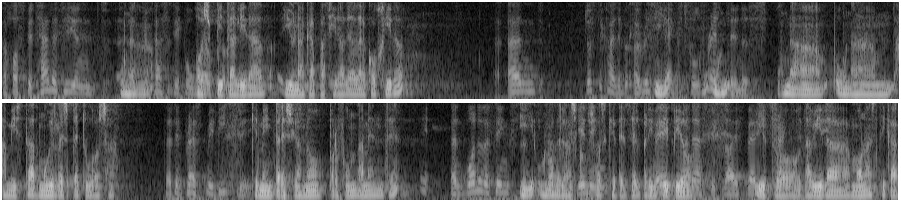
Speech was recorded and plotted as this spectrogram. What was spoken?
a Una hospitalidad y una capacidad de acogida, respectful friendliness. una, una amistad muy respetuosa that impressed me deeply. que me impresionó profundamente y una de las cosas que desde el principio hizo la vida monástica,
